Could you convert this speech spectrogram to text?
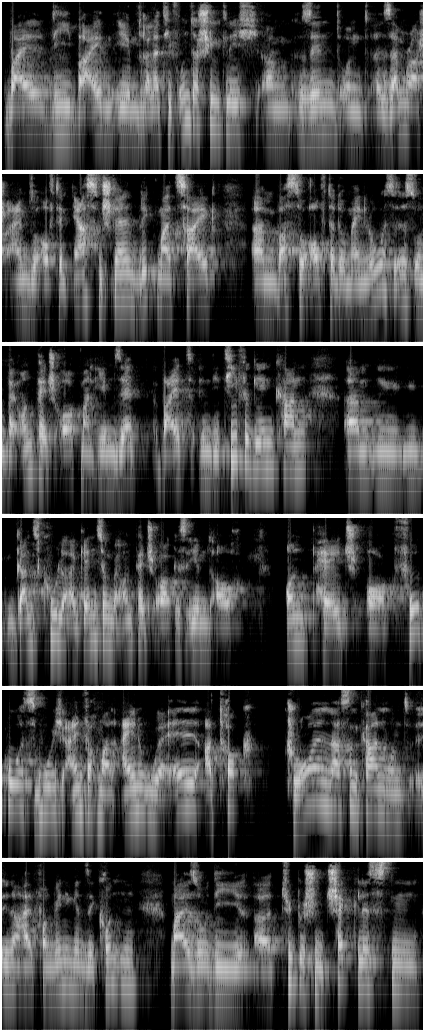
weil die beiden eben relativ unterschiedlich ähm, sind und äh, SEMrush einem so auf den ersten schnellen Blick mal zeigt, was so auf der Domain los ist und bei OnPage.org man eben sehr weit in die Tiefe gehen kann. eine ganz coole Ergänzung bei OnPage.org ist eben auch On-Page.org Focus, wo ich einfach mal eine URL ad hoc crawlen lassen kann und innerhalb von wenigen Sekunden mal so die äh, typischen Checklisten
